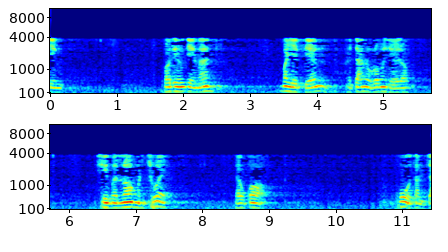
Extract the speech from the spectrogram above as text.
จริงเพราะที่ของจริงนั้น ไม่ใช่เสียงอาจารย์อบรมไม่เฉยหรอกที่มันล้อมมันช่วย แล้วก็ผู้ตั้งใจ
